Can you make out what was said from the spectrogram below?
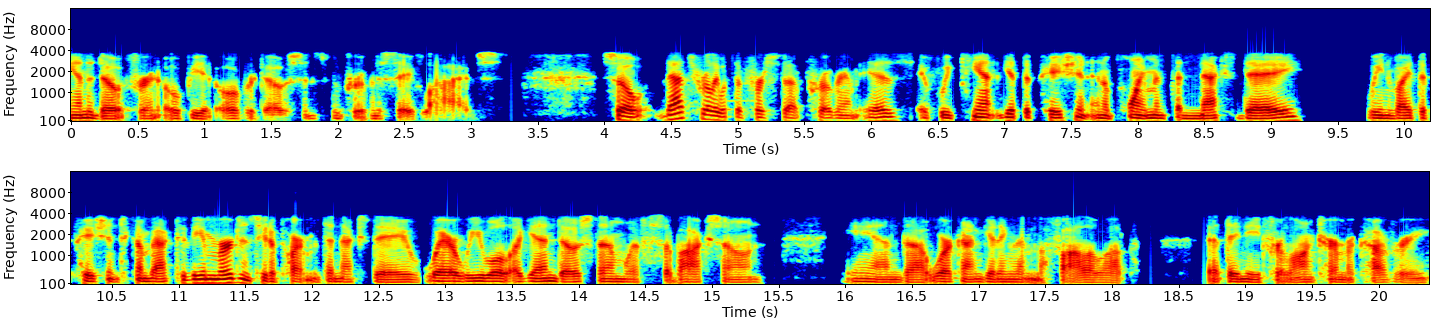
antidote for an opiate overdose, and it's been proven to save lives. So that's really what the First Step program is. If we can't get the patient an appointment the next day, we invite the patient to come back to the emergency department the next day, where we will again dose them with Suboxone and uh, work on getting them the follow up that they need for long term recovery.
